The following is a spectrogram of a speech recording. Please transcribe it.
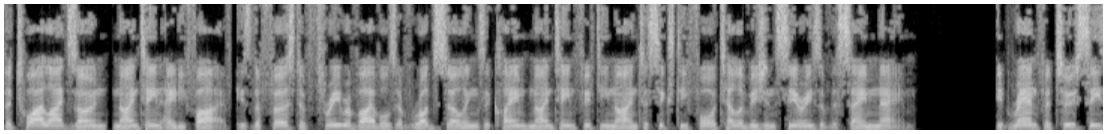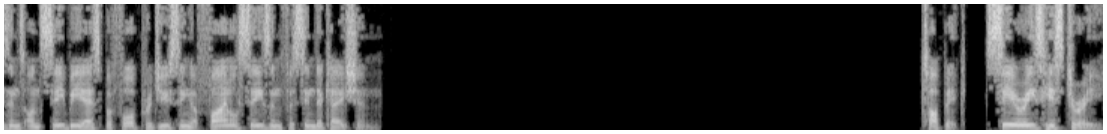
The Twilight Zone 1985 is the first of three revivals of Rod Serling's acclaimed 1959–64 television series of the same name. It ran for two seasons on CBS before producing a final season for syndication. Series history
